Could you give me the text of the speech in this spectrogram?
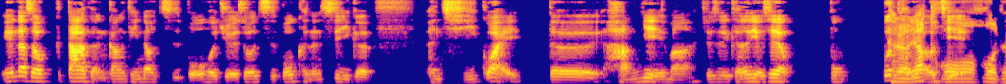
因为那时候大家可能刚听到直播，会觉得说直播可能是一个很奇怪的行业吗？就是可能有些人不可能要了解，拖或者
